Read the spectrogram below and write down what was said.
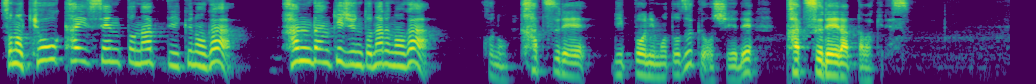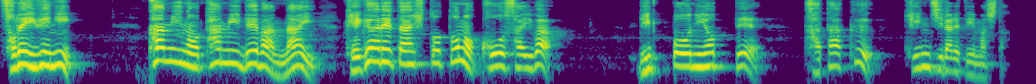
その境界線となっていくのが、判断基準となるのが、この割礼、立法に基づく教えで割礼だったわけです。それゆえに、神の民ではない、汚れた人との交際は、立法によって固く禁じられていました。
